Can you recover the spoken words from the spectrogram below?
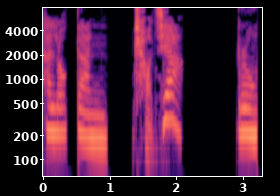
ทะเลาะกัน吵架โรง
